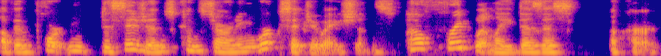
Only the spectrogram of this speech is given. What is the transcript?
of important decisions concerning work situations? How frequently does this occur?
